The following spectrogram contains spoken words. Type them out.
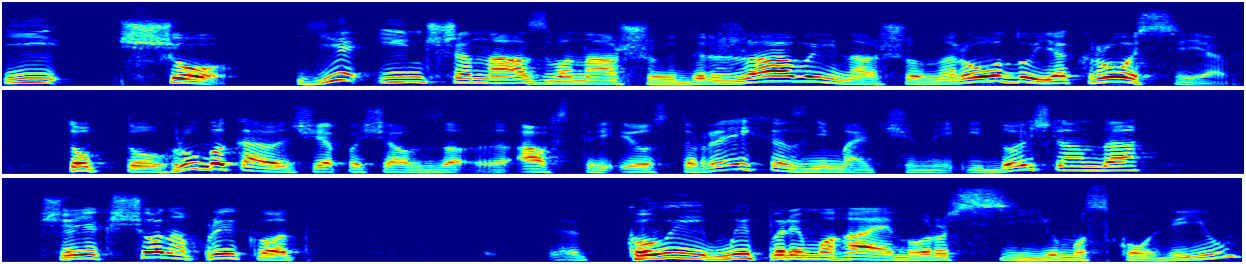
І що Є інша назва нашої держави і нашого народу як Росія. Тобто, грубо кажучи, я почав з е, Австрії і Остеррейха, з Німеччини і Дойчланда. Що якщо, наприклад, е, коли ми перемагаємо Росію, Московію,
